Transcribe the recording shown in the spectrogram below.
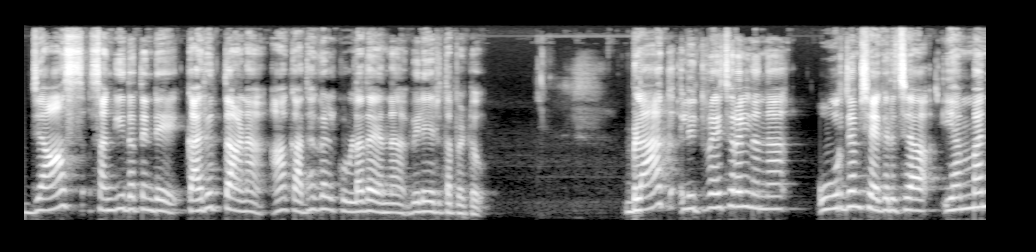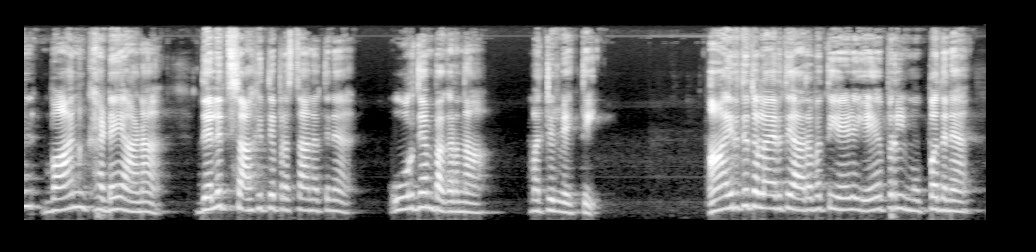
ജാസ് സംഗീതത്തിന്റെ കരുത്താണ് ആ കഥകൾക്കുള്ളത് എന്ന് വിലയിരുത്തപ്പെട്ടു. ബ്ലാക്ക് ലിറ്ററേച്ചറിൽ നിന്ന് ഊർജം ശേഖരിച്ച എം എൻ വാൻ ഖഡയാണ് ദലിത് സാഹിത്യ പ്രസ്ഥാനത്തിന് ഊർജം പകർന്ന മറ്റൊരു വ്യക്തി. ആയിരത്തി തൊള്ളായിരത്തി അറുപത്തിയേഴ് ഏപ്രിൽ മുപ്പതിന്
